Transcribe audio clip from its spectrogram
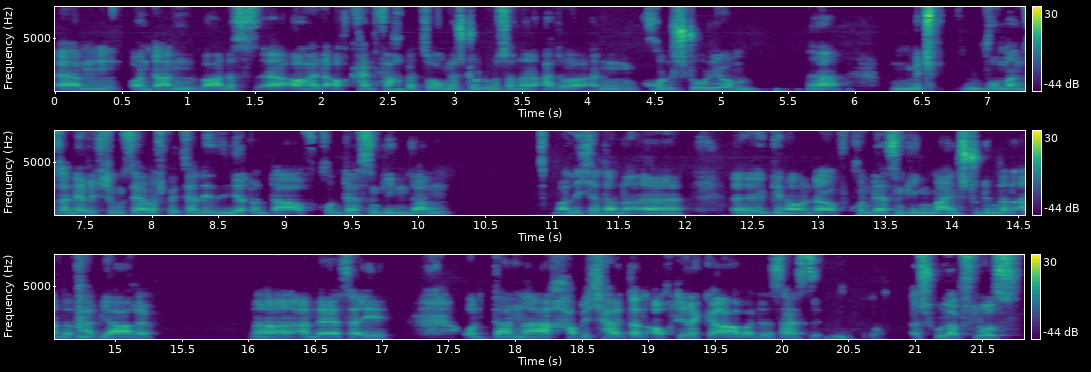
Ähm, und dann war das äh, halt auch kein fachbezogenes Studium, sondern also ein Grundstudium ja, mit, wo man seine Richtung selber spezialisiert und da aufgrund dessen ging dann, weil ich ja dann, äh, äh, genau, aufgrund dessen ging mein Studium dann anderthalb Jahre na, an der SAE. Und danach habe ich halt dann auch direkt gearbeitet. Das heißt, Schulabschluss,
